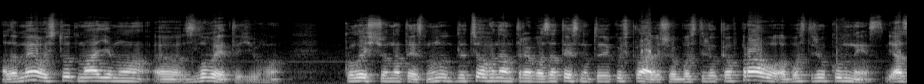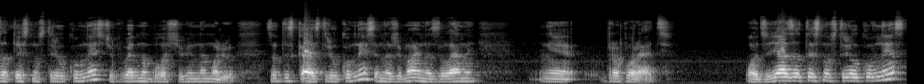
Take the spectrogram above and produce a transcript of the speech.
Але ми ось тут маємо е, зловити його. Коли що натисну. Ну, для цього нам треба затиснути якусь клавішу або стрілка вправо, або стрілку вниз. Я затисну стрілку вниз, щоб видно було, що він намалює. Затискаю стрілку вниз і нажимаю на зелений е, прапорець. Отже, я затиснув стрілку вниз,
